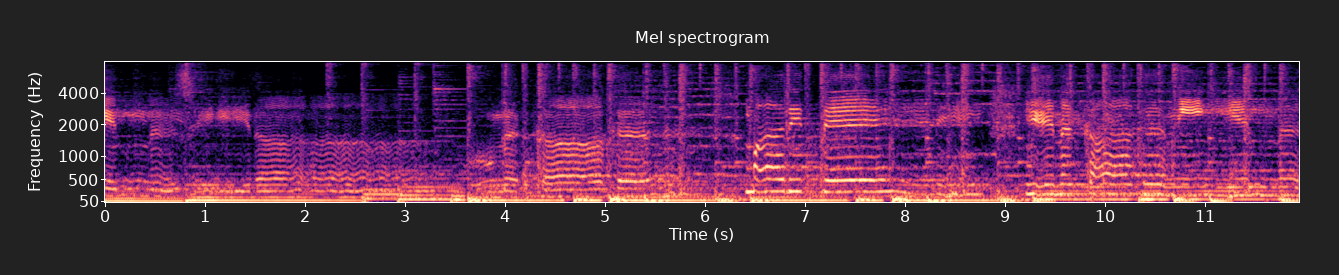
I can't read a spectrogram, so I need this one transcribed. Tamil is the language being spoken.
என்ன செய்தா? உனக்காக மறித்தேனே. எனக்காக நீ என்ன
